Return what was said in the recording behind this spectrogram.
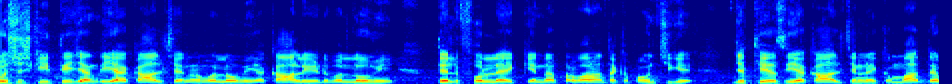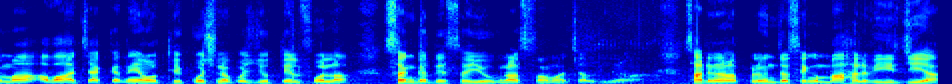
ਕੋਸ਼ਿਸ਼ ਕੀਤੀ ਜਾਂਦੀ ਹੈ ਅਕਾਲ ਚੈਨਲ ਵੱਲੋਂ ਵੀ, ਅਕਾਲ ਏਡ ਵੱਲੋਂ ਵੀ, ਤਿਲ ਫੁੱਲ ਲੈ ਕੇ ਇਹਨਾਂ ਪਰਿਵਾਰਾਂ ਤੱਕ ਪਹੁੰਚੀਏ ਜਿੱਥੇ ਅਸੀਂ ਅਕਾਲ ਚੈਨਲ ਇੱਕ ਮਾਧਿਅਮ ਆ, ਆਵਾਜ਼ ਚੱਕਦੇ ਆ, ਉੱਥੇ ਕੁਛ ਨਾ ਕੁਛ ਜੋ ਤਿਲ ਫੁੱਲ ਆ, ਸੰਗਤ ਦੇ ਸਹਿਯੋਗ ਨਾਲ ਸੇਵਾਵਾਂ ਚੱਲਦੀਆਂ ਆ ਸਾਡੇ ਨਾਲ ਪਲਵਿੰਦਰ ਸਿੰਘ ਮਾਹਲਵੀਰ ਜੀ ਆ,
